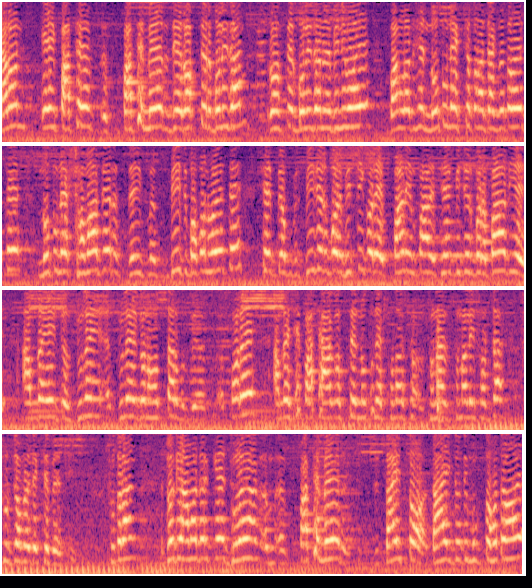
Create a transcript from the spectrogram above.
কারণ এই পাঁচে পাঁচে মেয়ের যে রক্তের বলিদান, রক্তের বলিদানের বিনিময়ে বাংলাদেশের নতুন এক চেতনা জাগ্রত হয়েছে, নতুন এক সমাজের যে বীজ বপন হয়েছে, সেই বীজের উপর ভিত্তি করে পানি সেই বীজের উপরে পা দিয়ে আমরা এই জুলাই জুলাই গণহত্যার পরে আমরা সেই পাঁচে আগস্টের নতুন এক সোনা সোনার সোনালী সূর্য সূর্য আমরা দেখতে পেয়েছি। সুতরাং যদি আমাদেরকে জুলাই পাঁচে মেয়ের দায়িত্ব, দায় যদি মুক্ত হতে হয়,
